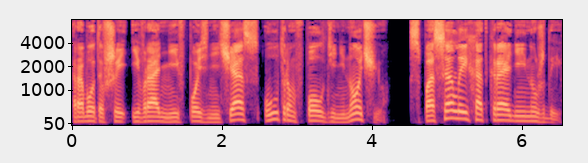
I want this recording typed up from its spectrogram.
работавшей и в ранний, и в поздний час, утром, в полдень и ночью, спасало их от крайней нужды.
